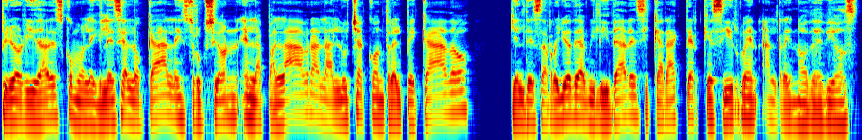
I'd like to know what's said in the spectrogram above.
Prioridades como la iglesia local, la instrucción en la palabra, la lucha contra el pecado y el desarrollo de habilidades y carácter que sirven al reino de Dios.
